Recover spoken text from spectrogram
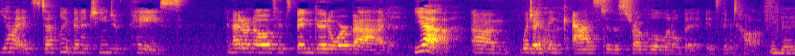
Yeah, it's definitely been a change of pace. And I don't know if it's been good or bad. yeah um, which I think adds to the struggle a little bit. It's been tough mm-hmm.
